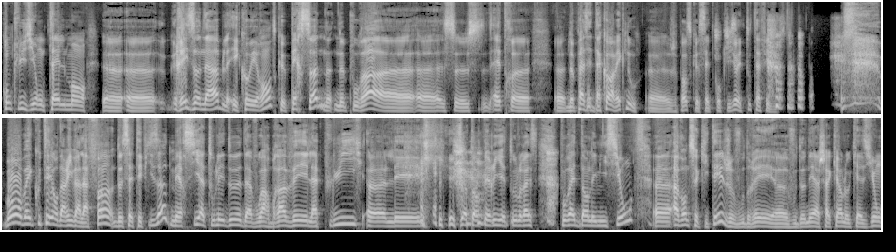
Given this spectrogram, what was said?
conclusion tellement euh, euh, raisonnable et cohérente que personne ne pourra se, se- être, ne pas être d'accord avec nous. Je pense que cette conclusion est tout à fait juste. Bon, bah écoutez, on arrive à la fin de cet épisode. Merci à tous les deux d'avoir bravé la pluie, euh, les, intempéries et tout le reste pour être dans l'émission. Euh, avant de se quitter, je voudrais euh, vous donner à chacun l'occasion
